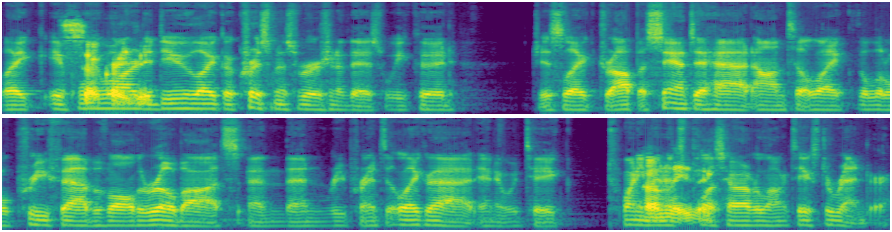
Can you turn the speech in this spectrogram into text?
Like if so we wanted crazy. to do like a Christmas version of this, we could just like drop a Santa hat onto like the little prefab of all the robots and then reprint it like that and it would take 20 minutes plus however long it takes to render.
